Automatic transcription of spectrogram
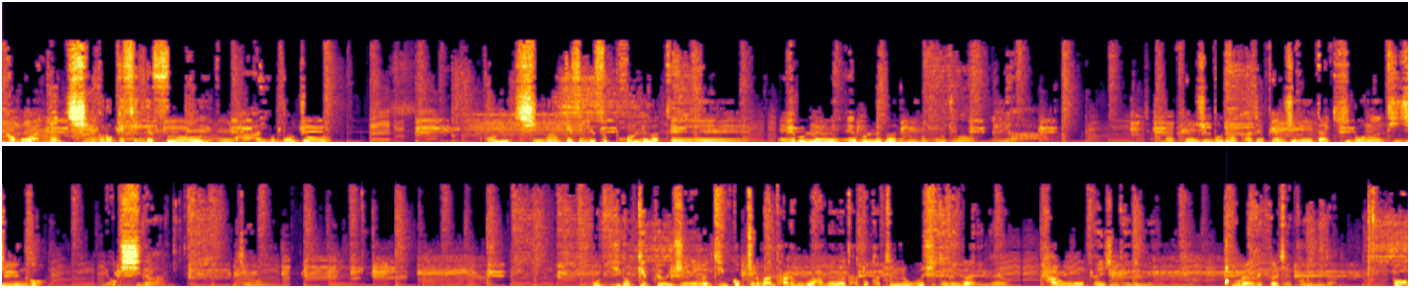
이거 뭐 완전 징그럽게 생겼어요. 이거, 와, 이거 뭐죠? 어, 이거 징그럽게 생겼어. 벌레 같아. 애벌레, 애벌레도 아니고 이거 뭐죠? 이야. 자, 한번 변신 보도록 하죠. 변신은 일단 기본은 뒤집는 거. 역시나. 그죠? 뭐 이렇게 변신이면 뒷껍질만 다른 거 하면 다 똑같은 로봇이 되는 거 아닌가요? 다 로봇 변신 되겠네요. 그죠? 노란 색깔 제품입니다. 뽕!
